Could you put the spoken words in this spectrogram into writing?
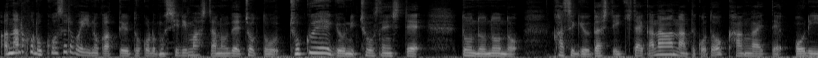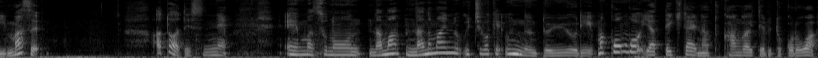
あ、なるほど、こうすればいいのかっていうところも知りましたので、ちょっと直営業に挑戦して、どんどんどんどん稼ぎを出していきたいかな、なんてことを考えております。あとはですね、えー、まあ、その7、7万円の内訳云々というより、まあ、今後やっていきたいなと考えているところは、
